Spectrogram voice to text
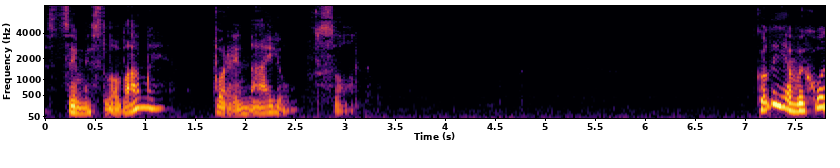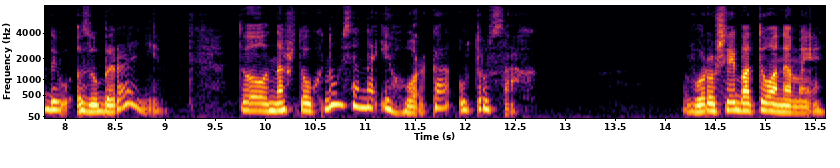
З цими словами поринаю в сон. Коли я виходив з убиральні, то наштовхнувся на ігорка у трусах. Воруши батонами,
